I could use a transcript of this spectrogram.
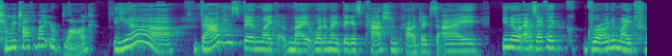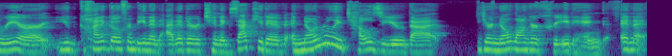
Can we talk about your blog? Yeah. That has been like my one of my biggest passion projects. I, you know, as I've like grown in my career, you kind of go from being an editor to an executive and no one really tells you that you're no longer creating. And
